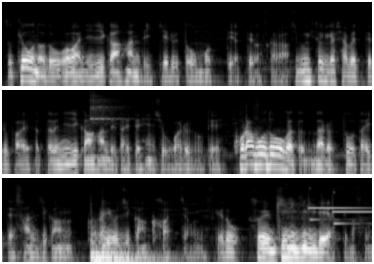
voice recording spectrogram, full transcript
そう今日の動画は2時間半でいけると思ってやってますから、自分一人が喋ってる場合だったら2時間半で大体編集終わるので、コラボ動画となると大体3時間から4時間かかっちゃうんですけど、そういうギリギリでやってます、本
